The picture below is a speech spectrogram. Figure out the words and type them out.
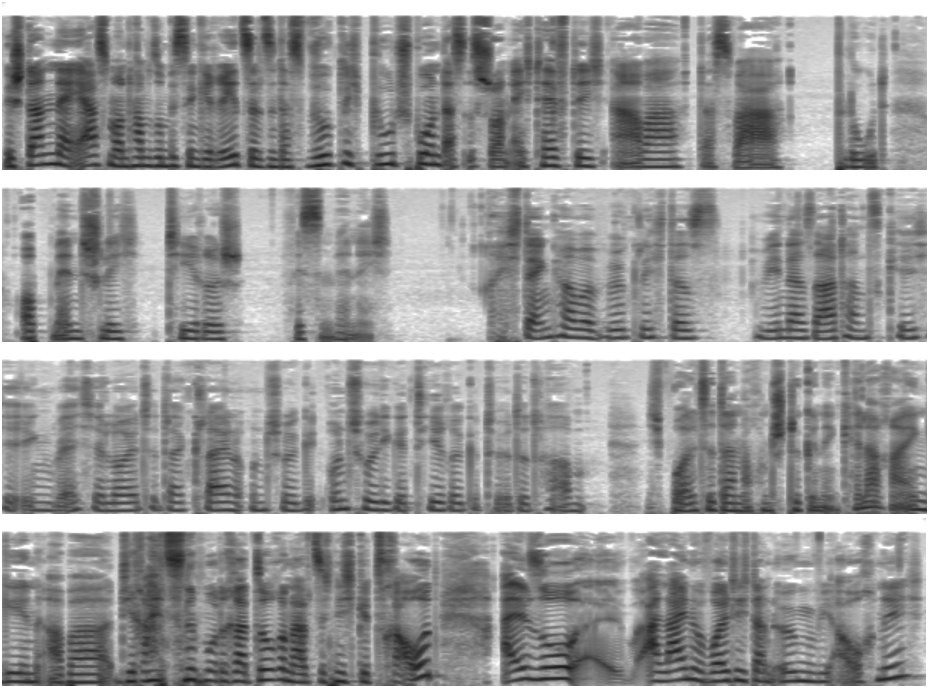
Wir standen da erstmal und haben so ein bisschen gerätselt, sind das wirklich Blutspuren? Das ist schon echt heftig, aber das war Blut. Ob menschlich, tierisch, wissen wir nicht. Ich denke aber wirklich, dass wie in der Satanskirche irgendwelche Leute da kleine unschuldige, unschuldige Tiere getötet haben. Ich wollte dann noch ein Stück in den Keller reingehen, aber die reizende Moderatorin hat sich nicht getraut. Also äh, alleine wollte ich dann irgendwie auch nicht.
